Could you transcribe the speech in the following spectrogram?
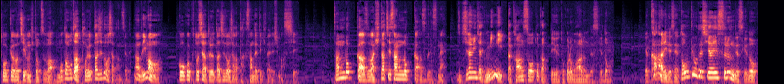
東京のチームの一つは、もともとはトヨタ自動車なんですよ。なので今も広告としてはトヨタ自動車がたくさん出てきたりしますし、サンロッカーズは日立サンロッカーズですね。ちなみにじゃあ見に行った感想とかっていうところもあるんですけど、かなりですね、東京で試合するんですけど、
